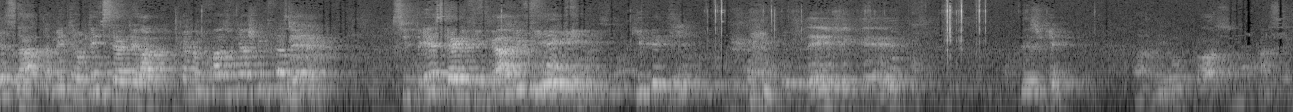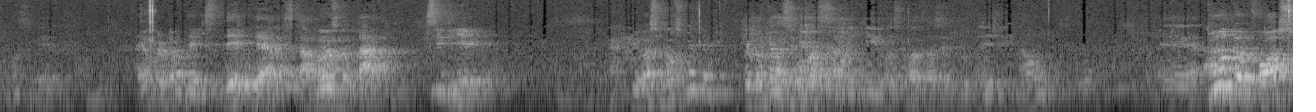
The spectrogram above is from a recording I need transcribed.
Exatamente, não tem certo e errado. Cada um faz o que acha que tem que fazer. Se três querem ficar, que fiquem. Que pedido. Desde que Desde que. ame o próximo assim como si mesmo. Aí é o problema deles, dele e delas. Tá manso, não tá? Que se vire. O negócio é não se problema é aquela situação em que você pode fazer tudo desde que não. É, Tudo eu posso,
